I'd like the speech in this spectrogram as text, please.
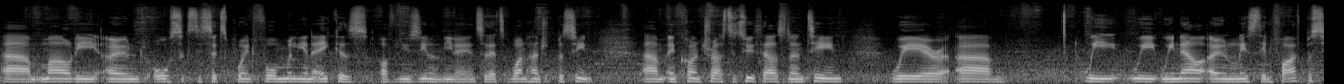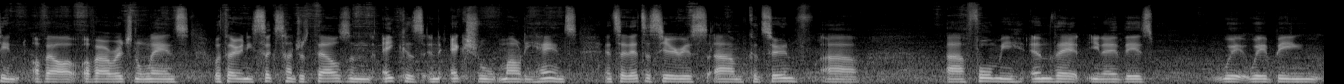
um, Maori owned all 66.4 million acres of New Zealand. You know, and so that's 100 percent. Um, in contrast to 2010, where um, we, we, we now own less than 5% of our, of our original lands with only 600,000 acres in actual Māori hands. And so that's a serious um, concern uh, uh, for me in that, you know, there's we're, we're being,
